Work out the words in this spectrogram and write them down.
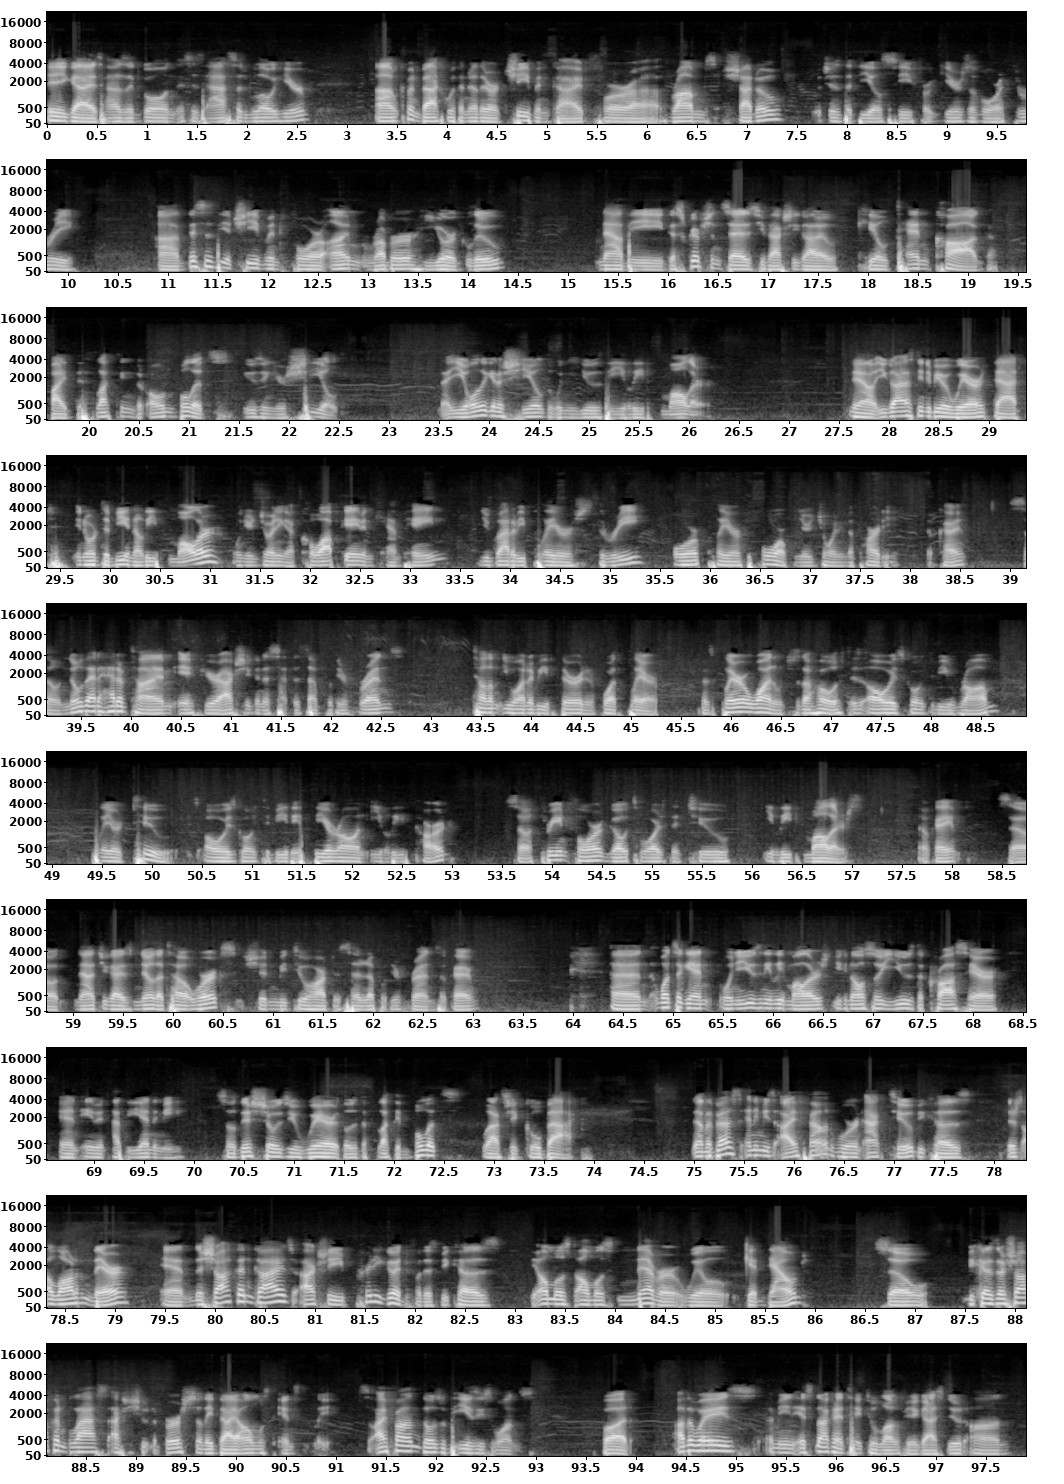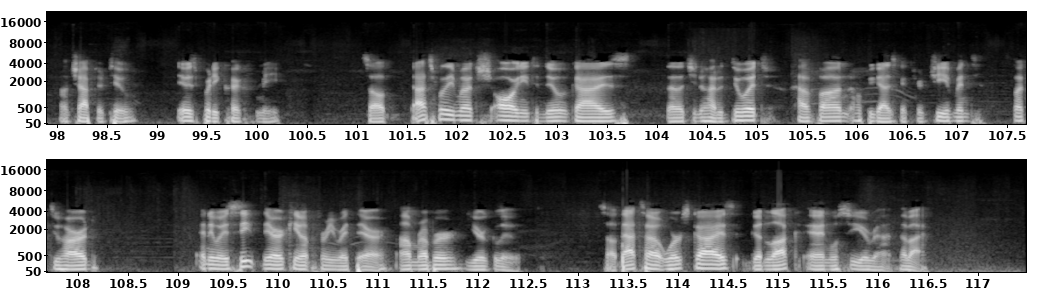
Hey guys, how's it going? This is AcidGlow here. I'm coming back with another achievement guide for uh, RAAM's Shadow, which is the DLC for Gears of War 3. Uh, this is the achievement for I'm Rubber, You're Glue. Now the description says you've actually got to kill 10 COG by deflecting their own bullets using your shield. Now you only get a shield when you use the Elite Mauler. Now, you guys need to be aware that in order to be an elite mauler, when you're joining a co-op game and campaign, you've got to be players 3 or player 4 when you're joining the party, okay? So know that ahead of time if you're actually going to set this up with your friends. Tell them you want to be third and fourth player. Because player 1, which is the host, is always going to be RAAM. Player 2 is always going to be the Theron Elite card. So 3 and 4 go towards the two Elite Maulers. Okay, so now that you guys know that's how it works, it shouldn't be too hard to set it up with your friends, okay? And once again, when you're using Elite Maulers, you can also use the crosshair and aim it at the enemy. So this shows you where those deflected bullets will actually go back. Now the best enemies I found were in Act 2 because there's a lot of them there and the shotgun guys are actually pretty good for this because they almost almost never will get downed. So because their shotgun blasts actually shoot in a burst, so they die almost instantly. So I found those were the easiest ones. But other ways, I mean, it's not going to take too long for you guys to do it on, on Chapter 2. It was pretty quick for me. So that's pretty much all you need to do, guys. Now that you know how to do it, have fun. Hope you guys get your achievement. It's not too hard. Anyway, see, there came up for me right there. I'm rubber, you're glue. So that's how it works, guys. Good luck, and we'll see you around. Bye-bye.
